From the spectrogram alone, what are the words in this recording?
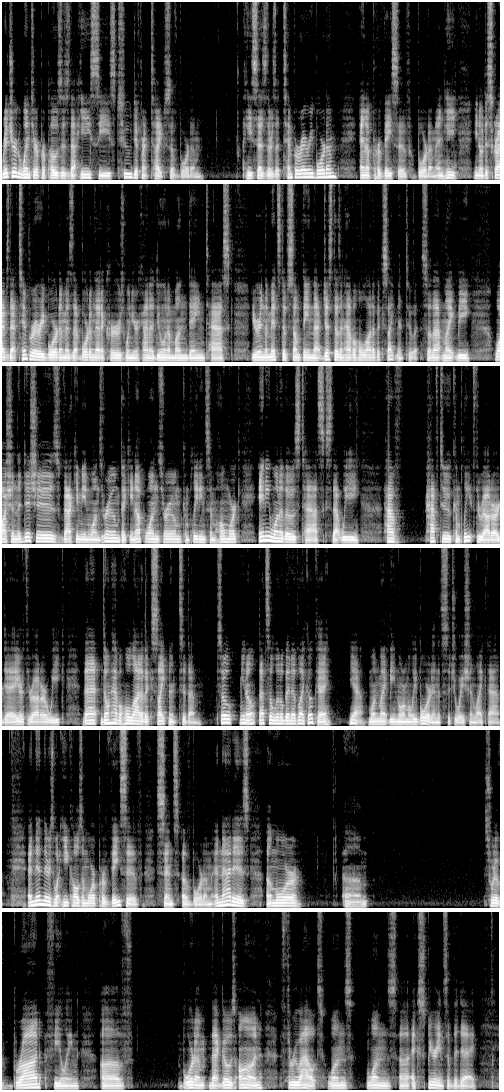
Richard Winter proposes that he sees two different types of boredom. He says there's a temporary boredom and a pervasive boredom. And he, you know, describes that temporary boredom as that boredom that occurs when you're kind of doing a mundane task. You're in the midst of something that just doesn't have a whole lot of excitement to it. So that might be washing the dishes, vacuuming one's room, picking up one's room, completing some homework, any one of those tasks that we have have to complete throughout our day or throughout our week that don't have a whole lot of excitement to them. So, you know, that's a little bit of like, okay, yeah, one might be normally bored in a situation like that. And then there's what he calls a more pervasive sense of boredom, and that is a more um, sort of broad feeling of boredom that goes on throughout one's one's uh, experience of the day.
